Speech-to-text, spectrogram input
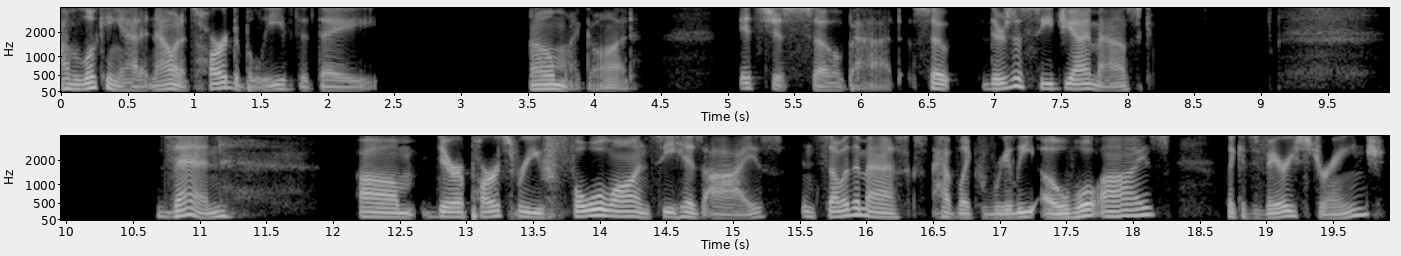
I'm looking at it now and it's hard to believe that they Oh my god. It's just so bad. So there's a CGI mask. Then um there are parts where you full on see his eyes and some of the masks have like really oval eyes. Like it's very strange.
